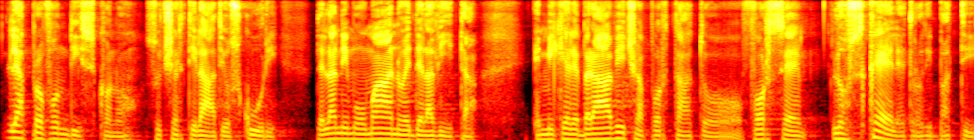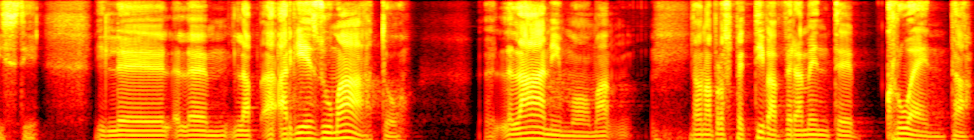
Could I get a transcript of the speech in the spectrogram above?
le approfondiscono su certi lati oscuri dell'animo umano e della vita e Michele Bravi ci ha portato forse lo scheletro di Battisti, il, le, la, ha riesumato eh, l'animo, ma da una prospettiva veramente cruenta.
